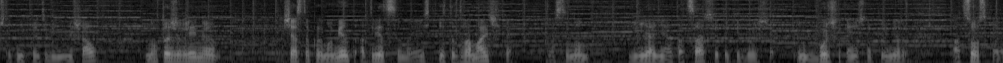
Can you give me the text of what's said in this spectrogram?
чтобы никто тебе не мешал. Но в то же время сейчас такой момент ответственный. Это два мальчика, в основном влияние от отца все-таки больше. И больше, конечно, пример отцовское.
